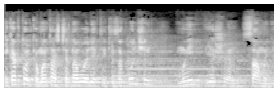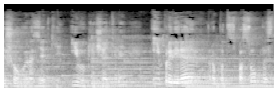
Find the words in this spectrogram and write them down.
И как только монтаж черновой электрики закончен, мы вешаем самые дешевые розетки и выключатели и проверяем работоспособность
